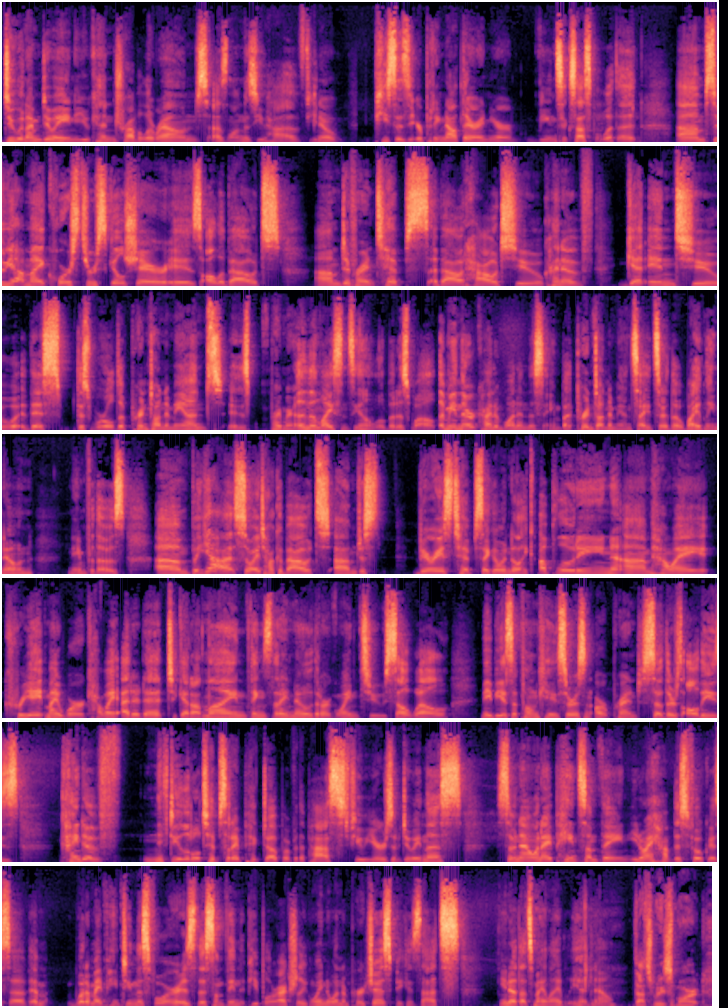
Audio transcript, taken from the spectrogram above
do what I'm doing. You can travel around as long as you have, you know, pieces that you're putting out there and you're being successful with it. Um, so yeah, my course through Skillshare is all about um, different tips about how to kind of get into this this world of print on demand is primarily and then licensing a little bit as well. I mean, they're kind of one and the same, but print on demand sites are the widely known name for those. Um, but yeah, so I talk about um, just various tips. I go into like uploading, um, how I create my work, how I edit it to get online, things that I know that are going to sell well, maybe as a phone case or as an art print. So there's all these kind of nifty little tips that I picked up over the past few years of doing this. So now when I paint something, you know, I have this focus of am, what am I painting this for? Is this something that people are actually going to want to purchase? Because that's, you know, that's my livelihood now. That's really smart.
